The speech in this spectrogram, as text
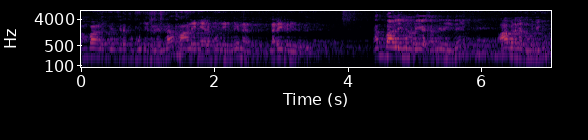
அம்பாளுக்கு சிறப்பு பூஜைகள் எல்லாம் மாலை நேர பூஜைகளே நடைபெறுகிறது. அம்பாளினுடைய சன்னதியிலே ஆபரண பூஜையும்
